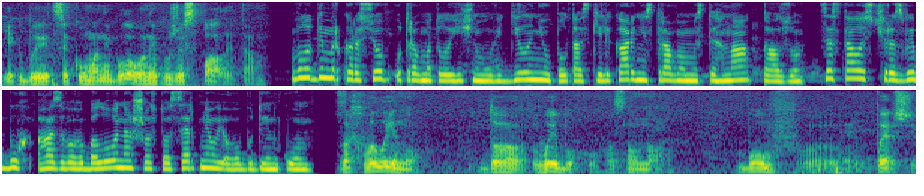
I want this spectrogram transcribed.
Якби це кума не було, вони б уже спали там. Володимир Карасьов у травматологічному відділенні у Полтавській лікарні з травмами стегна тазу. Це сталося через вибух газового балона 6 серпня у його будинку. За хвилину до вибуху основного був е, перший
